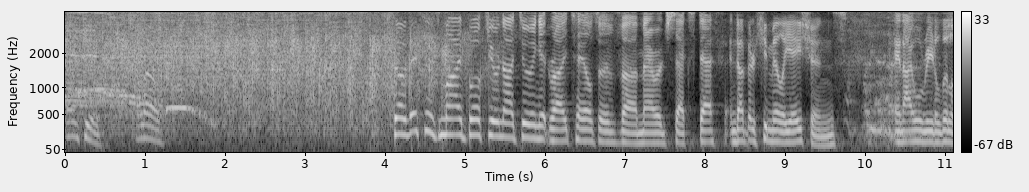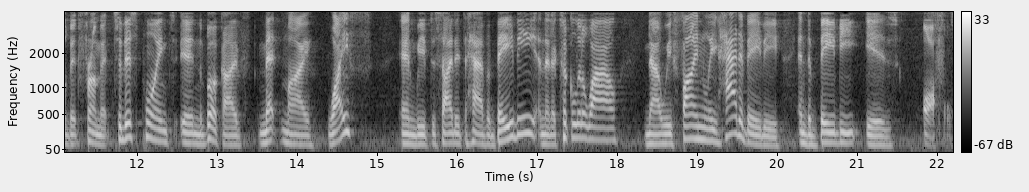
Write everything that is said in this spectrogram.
Thank you. Hello. So this is my book, You're Not Doing It Right, Tales of uh, Marriage, Sex, Death, and Other Humiliations. And I will read a little bit from it. To this point in the book, I've met my wife, and we've decided to have a baby, and then it took a little while. Now we finally had a baby, and the baby is awful.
